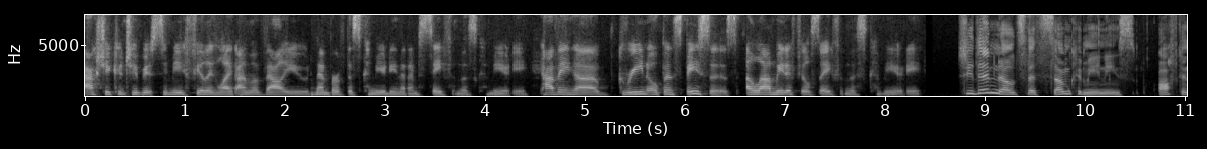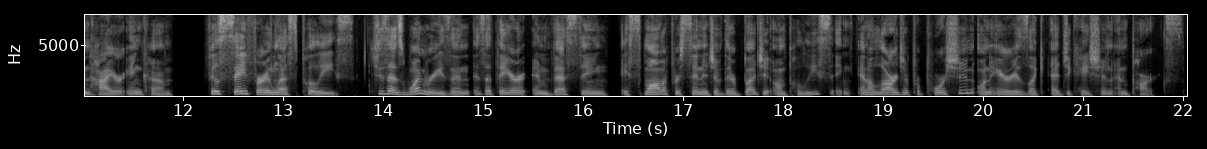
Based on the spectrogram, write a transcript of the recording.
actually contributes to me feeling like I'm a valued member of this community and that I'm safe in this community. Having uh, green open spaces allow me to feel safe in this community. She then notes that some communities, often higher income, feel safer and less police. She says one reason is that they are investing a smaller percentage of their budget on policing and a larger proportion on areas like education and parks.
